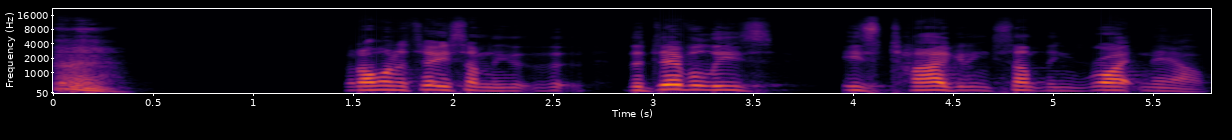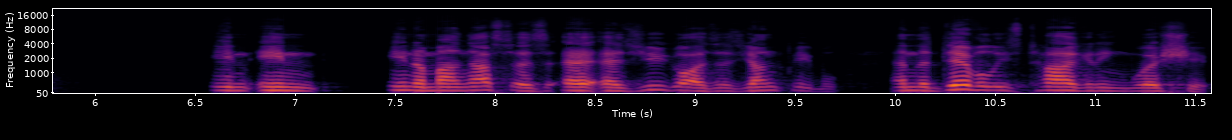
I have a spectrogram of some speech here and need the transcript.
but I want to tell you something. The, the devil is, is targeting something right now in, in, in among us as, as you guys, as young people. And the devil is targeting worship.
